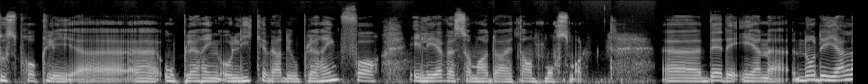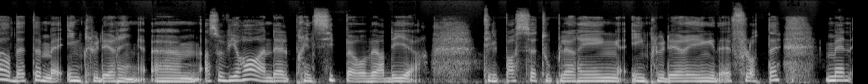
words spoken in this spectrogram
tospråklig uh, opplæring og likeverdig opplæring for elever som har et annet morsmål. Eh, det er det ene. Når det gjelder dette med inkludering, eh, altså vi har en del prinsipper og verdier. Tilpasset opplæring, inkludering, det er flott det. Men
